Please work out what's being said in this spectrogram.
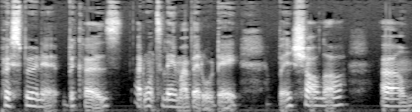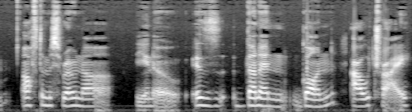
postpone it because I'd want to lay in my bed all day. But inshallah, um, after Miss Rona, you know, is done and gone, I'll try.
